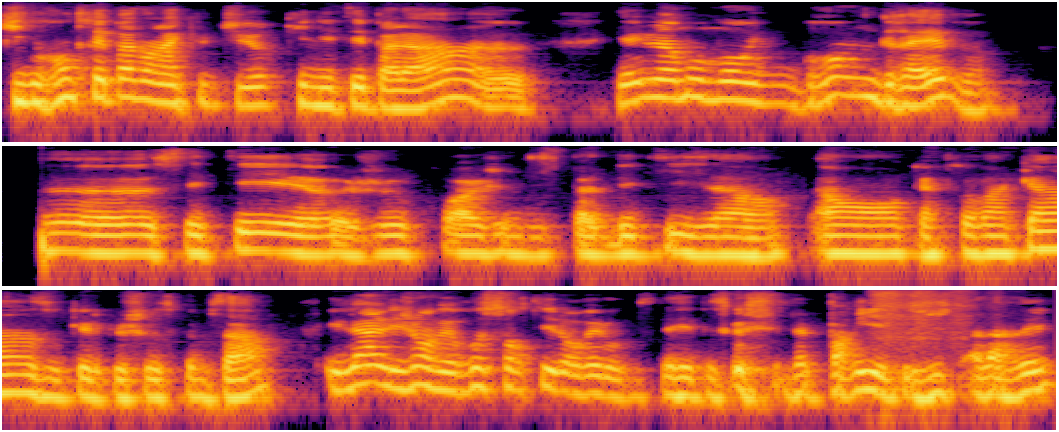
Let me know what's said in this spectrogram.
qui ne rentrait pas dans la culture, qui n'était pas là. Euh, il y a eu un moment, une grande grève. Euh, C'était, euh, je crois, je ne dis pas de bêtises, en, en 95 ou quelque chose comme ça. Et là, les gens avaient ressorti leur vélo, parce que Paris était juste à l'arrêt.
